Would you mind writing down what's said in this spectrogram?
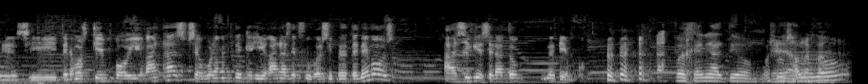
Eh, si tenemos tiempo y ganas, seguramente que y ganas de fútbol siempre tenemos, así que será todo de tiempo. Pues genial, tío. Pues un saludo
